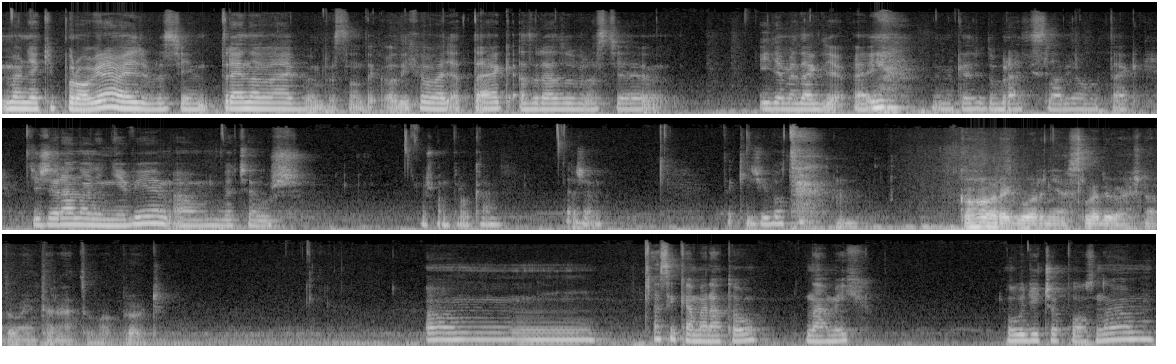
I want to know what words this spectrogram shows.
mám nejaký program, že proste idem trénovať, budem proste tak oddychovať a tak a zrazu proste ideme tak, kde, hej, napríklad že do Bratislavy alebo tak. Čiže ráno ani neviem a večer už, už mám program. Takže taký život. Koho regulárně sleduješ na tom internetu a proč? Um, asi kamarátov, známych, ľudí, čo poznám,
